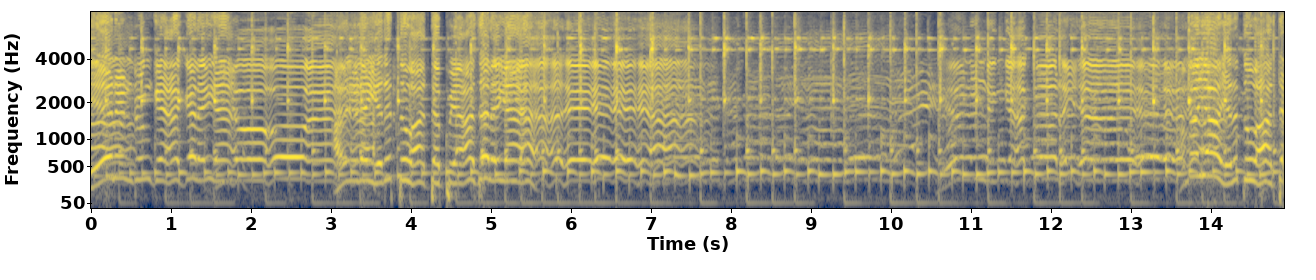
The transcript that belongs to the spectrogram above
ஏனென்றும் கேட்கலைய. அவனிடம் எதிர்த்து வார்த்த பேசலைய. வார்த்த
